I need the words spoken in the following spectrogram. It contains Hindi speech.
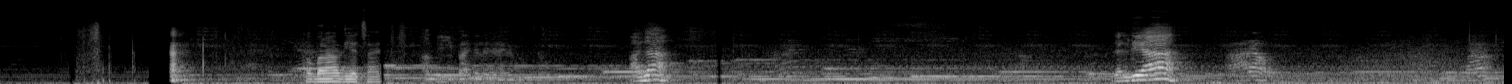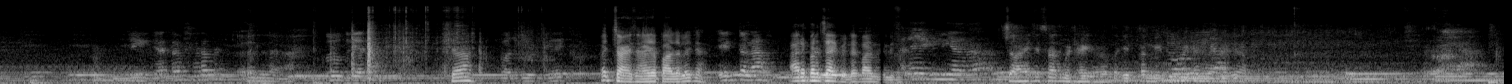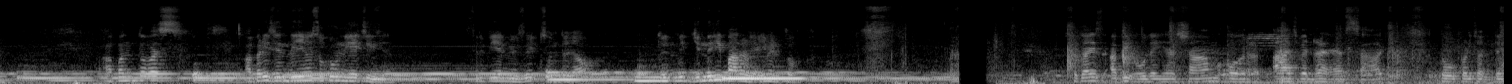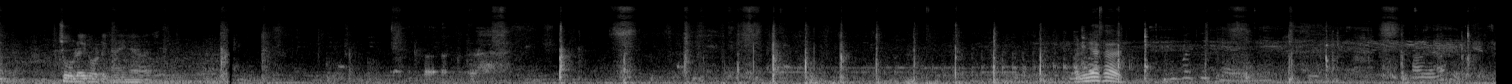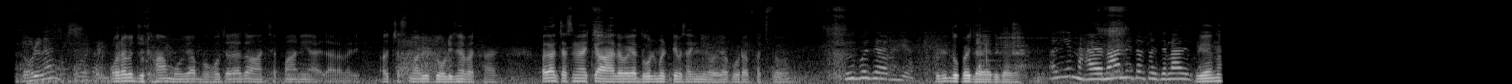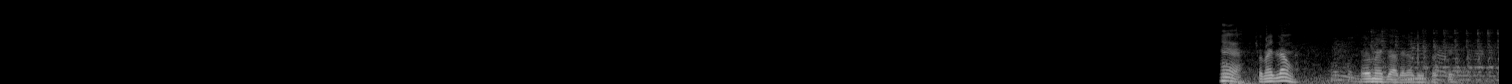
तो बना दिया चाय। आजा। जल्दी आ। क्या? अरे चाय आया पागल है क्या? एक अरे पर चाय पी ले, बाद में चाय के साथ मिठाई खा था, इतना मीठा मीठा नहीं गया अपन तो बस अपनी ज़िंदगी में सुकून ये चीज़ है। ये म्यूज़िक सुनते जाओ। ज़िंदगी ज़िंदगी पार हो जाएगी मेरी तो तो गाइस अभी हो गई है शाम और आज बन रहा है साग। तो ऊपर चलते हैं। चूड़े रोटी खाएँगे आज। बन गया सर और अभी जुकाम हो गया बहुत ज़्यादा तो आँख से पानी आया जा रहा मेरी। और चश्मा भी जोड़ी से रखा है। पता नहीं चश्मे क्या हाल हो गया धूल मिट्टी में सही हो गया पूरा पच तो। क्योंकि दुबई जाएगा तू जाएगा है तो मैं लाऊं? चलो मैं जा रहा ऊपर से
